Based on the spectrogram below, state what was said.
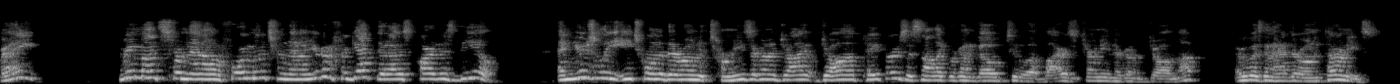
right? Three months from now, four months from now, you're going to forget that I was part of this deal. And usually each one of their own attorneys are going to draw, draw up papers. It's not like we're going to go to a buyer's attorney and they're going to draw them up. Everybody's going to have their own attorneys.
